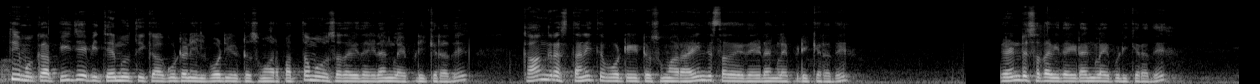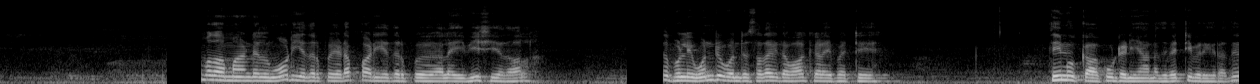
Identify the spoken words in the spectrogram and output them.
அதிமுக பிஜேபி தேமுதிக கூட்டணியில் போட்டியிட்டு சுமார் பத்தொன்பது சதவீத இடங்களை பிடிக்கிறது. காங்கிரஸ் தனித்து போட்டியிட்டு சுமார் ஐந்து சதவீத இடங்களை பிடிக்கிறது. ரெண்டு சதவீத இடங்களை பிடிக்கிறது. ஒன்பதாம் ஆண்டில் மோடி எதிர்ப்பு எடப்பாடி எதிர்ப்பு அலை வீசியதால் ஐந்து புள்ளி ஒன்று ஒன்று சதவீத வாக்குகளை பெற்று திமுக கூட்டணியானது வெற்றி பெறுகிறது.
